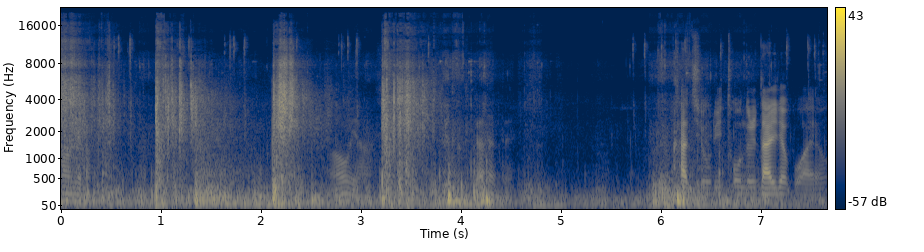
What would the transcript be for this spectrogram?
상황이다. 아우 야. 되는데. 같이 우리 돈을 날려보아요.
